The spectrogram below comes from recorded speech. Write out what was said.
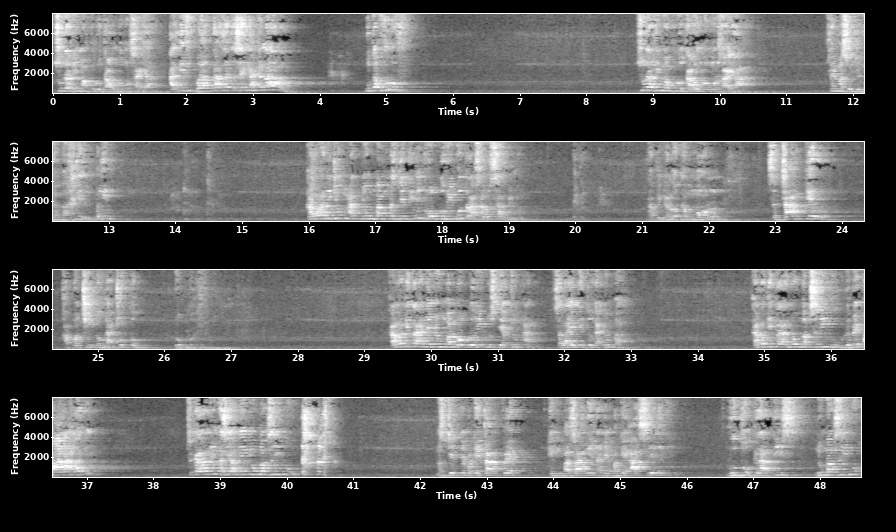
Sudah 50 tahun umur saya. Alif bata saja saya nggak kenal. Buta huruf. Sudah 50 tahun umur saya. Saya masuk juga bakhil, pelit. Kalau hari Jumat nyumbang masjid ini 20 ribu terasa besar memang. Tapi kalau ke mall secangkir cappuccino nggak cukup 20 ribu. Kalau kita hanya nyumbang 20 ribu setiap Jumat, selain itu nggak nyumbang. Kalau kita nyumbang seribu, lebih parah lagi. Sekarang ini masih ada yang nyumbang seribu. Masjidnya pakai karpet, yang dipasangin, ada yang pakai AC lagi. Wudhu gratis, nyumbang seribu.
